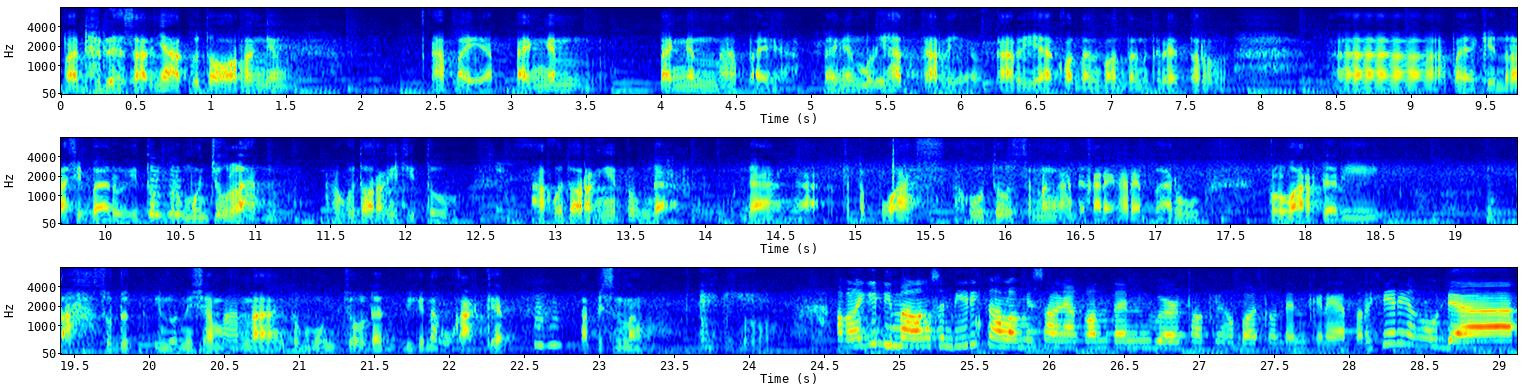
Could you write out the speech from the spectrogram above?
pada dasarnya aku tuh orang yang apa ya pengen pengen apa ya pengen melihat karya karya konten-konten creator eh, apa ya generasi baru itu bermunculan aku tuh orangnya gitu Yes. aku tuh orangnya tuh nggak nggak nggak cepet puas aku tuh seneng ada karya-karya baru keluar dari entah sudut Indonesia mana itu muncul dan bikin aku kaget tapi seneng Oke. gitu loh. Apalagi di Malang sendiri kalau misalnya konten we're talking about content creator here yang udah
